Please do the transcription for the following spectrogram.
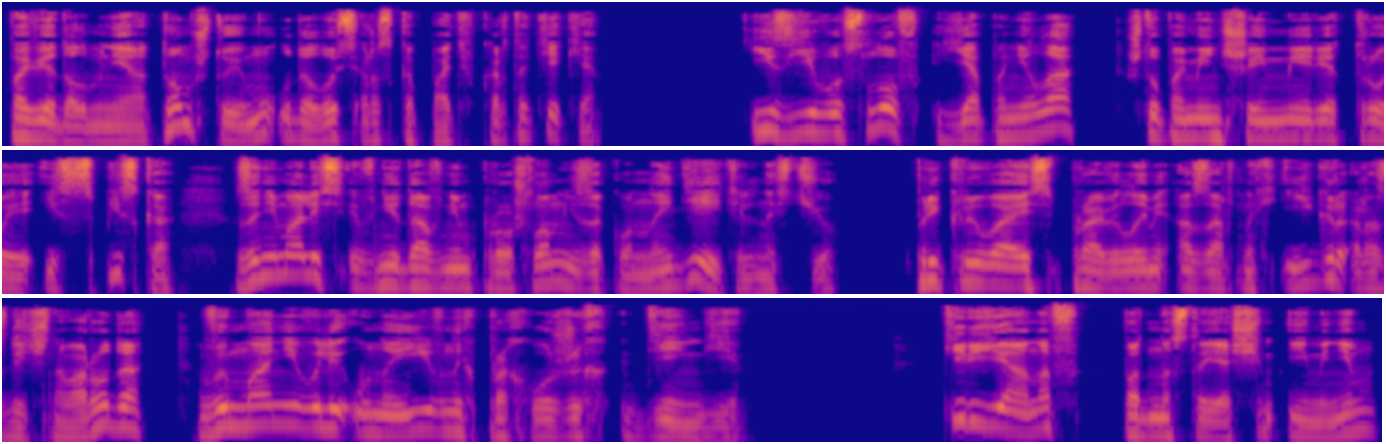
поведал мне о том, что ему удалось раскопать в картотеке. Из его слов я поняла, что по меньшей мере трое из списка занимались в недавнем прошлом незаконной деятельностью, прикрываясь правилами азартных игр различного рода, выманивали у наивных прохожих деньги. Кирьянов под настоящим именем,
